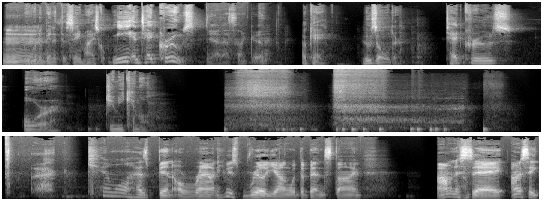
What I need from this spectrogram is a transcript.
We would have been at the same high school. Me and Ted Cruz. Yeah, that's not good. Okay, who's older, Ted Cruz or Jimmy Kimmel? Kimmel has been around. He was real young with the Ben Stein. I'm gonna say I'm gonna say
